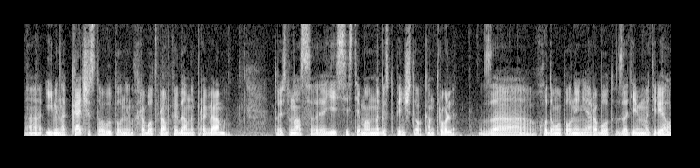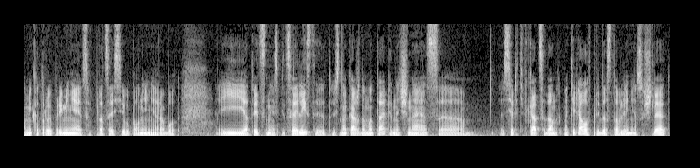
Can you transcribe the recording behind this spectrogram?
э, именно качество выполненных работ в рамках данной программы. То есть у нас э, есть система многоступенчатого контроля за ходом выполнения работ, за теми материалами, которые применяются в процессе выполнения работ. И ответственные специалисты, то есть на каждом этапе, начиная с э, сертификации данных материалов предоставления, осуществляют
